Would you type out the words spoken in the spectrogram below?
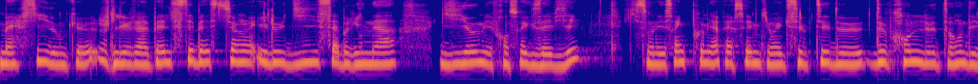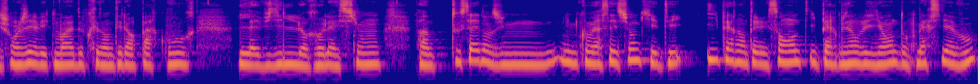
Merci, donc euh, je les rappelle, Sébastien, Elodie, Sabrina, Guillaume et François-Xavier, qui sont les cinq premières personnes qui ont accepté de, prendre le temps d'échanger avec moi, de présenter leur parcours, la ville, leurs relations, enfin tout ça dans une, une conversation qui était hyper intéressante, hyper bienveillante, donc merci à vous.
